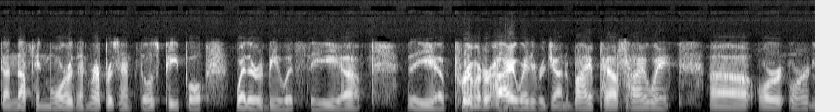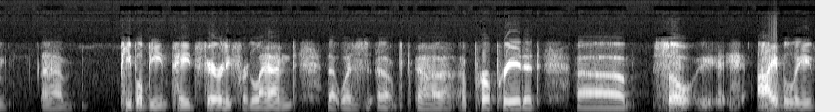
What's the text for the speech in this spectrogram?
done nothing more than represent those people, whether it be with the the perimeter highway, the Regina bypass highway, or or uh, people being paid fairly for land that was uh, uh, appropriated. Uh, so I believe,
